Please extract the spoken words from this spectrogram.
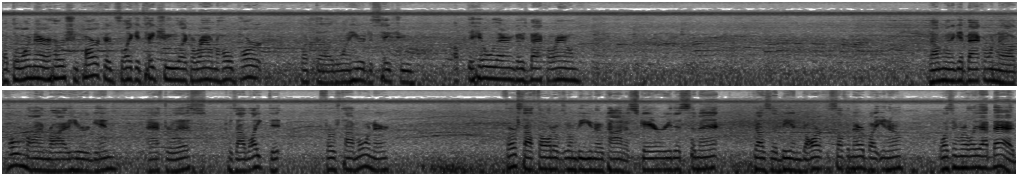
But the one there at Hershey Park, it's like it takes you like around the whole park. But uh, the one here just takes you up the hill there and goes back around. Now I'm going to get back on the coal mine ride here again after this because I liked it first time on there. First I thought it was going to be, you know, kind of scary, this and that, because of being dark and stuff in there, but, you know, wasn't really that bad.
